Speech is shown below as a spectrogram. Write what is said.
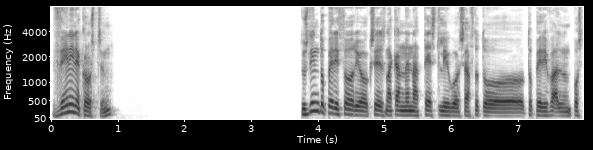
δεν είναι cross-gen. Τους δίνει το περιθώριο ξέρεις, να κάνουν ένα τεστ λίγο σε αυτό το, το περιβάλλον πώς,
